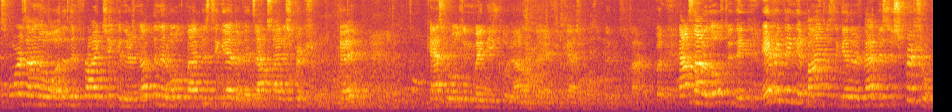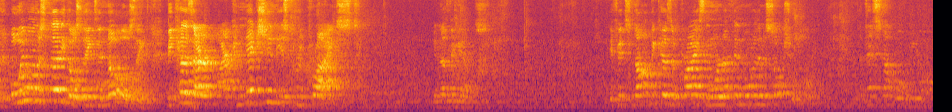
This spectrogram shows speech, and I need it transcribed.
As far as I know, other than fried chicken, there's nothing that holds Baptists together that's outside of Scripture. Okay? Casseroles may be included. I don't know if they have casseroles at biblical time. But outside of those two things, everything that binds us together as Baptists is scriptural. But we want to study those things and know those things because our, our connection is through Christ and nothing else. If it's not because of Christ, then we're nothing more than a social. But that's not what we are.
